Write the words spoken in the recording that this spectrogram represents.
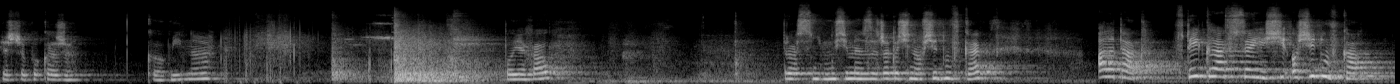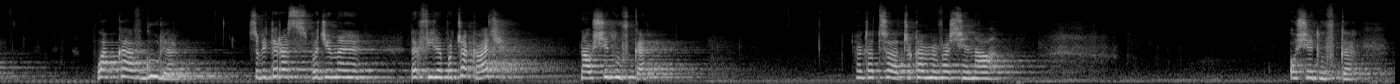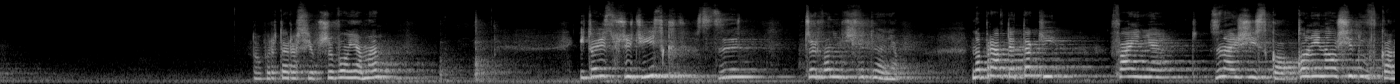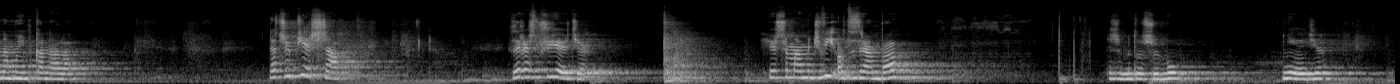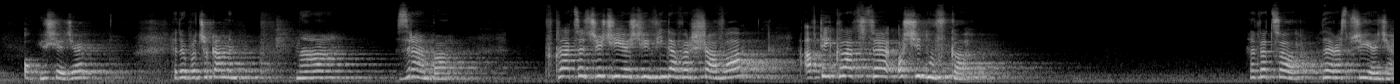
Jeszcze pokażę kabinę. Pojechał. Teraz musimy zaczekać na osiedlówkę. Ale tak, w tej klasie jeśli osiedlówka, łapka w górę. Sobie teraz będziemy na chwilę poczekać na osiedlówkę. No to co, czekamy właśnie na osiedlówkę. Dobra, teraz je przywołujemy. I to jest przycisk z czerwonym wyświetleniem. Naprawdę taki fajnie znalezisko. Kolejna osiedlówka na moim kanale. Znaczy pierwsza. Zaraz przyjedzie. Jeszcze mamy drzwi od zręba. Bierzemy do szybu. Nie jedzie. O, już jedzie. Ja to poczekamy na zręba. W klatce trzeciej jeździ winda Warszawa, a w tej klatce osiedlówka. No to co? Zaraz przyjedzie.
